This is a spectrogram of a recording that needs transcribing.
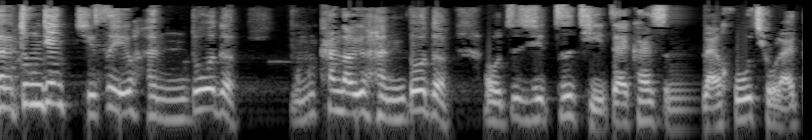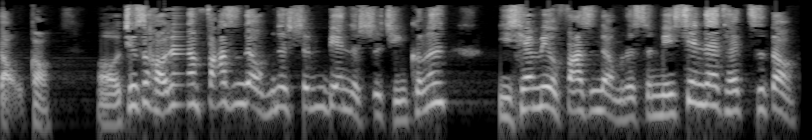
那中间其实也有很多的，我们看到有很多的哦，这些肢体在开始来呼求、来祷告哦，就是好像发生在我们的身边的事情，可能以前没有发生在我们的身边，现在才知道。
